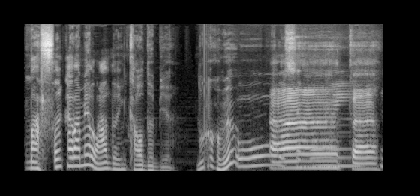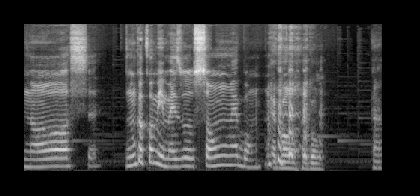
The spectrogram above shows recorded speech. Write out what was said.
Maçã caramelada em calda, Bia. Nunca comeu? Uh, Ah, é tá. Nossa. Nunca comi, mas o som é bom. É bom, é bom. Ah,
